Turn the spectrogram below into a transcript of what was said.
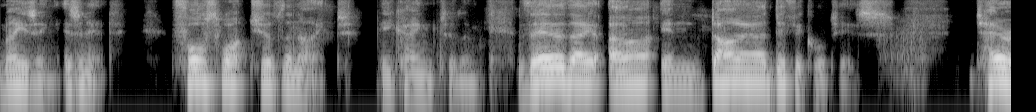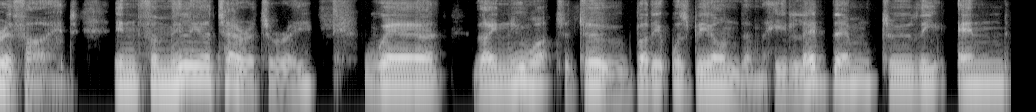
Amazing, isn't it? Fourth watch of the night, he came to them. There they are in dire difficulties, terrified, in familiar territory where they knew what to do, but it was beyond them. He led them to the end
